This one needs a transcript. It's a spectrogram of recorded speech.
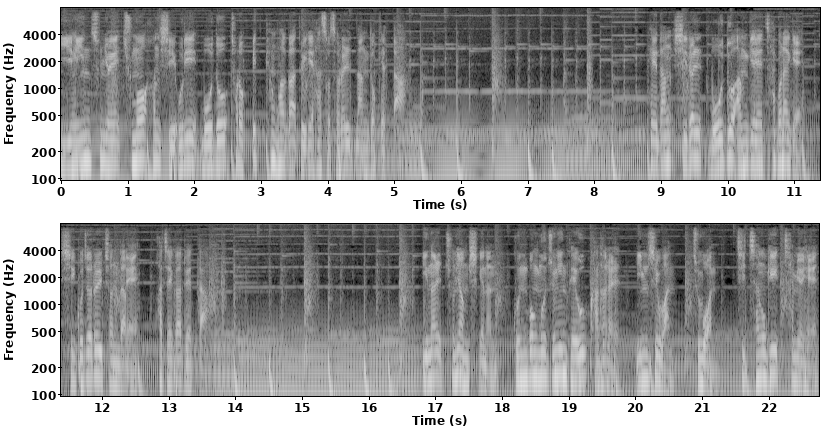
이혜인 수녀의 추모 헌시 우리 모두 초록빛 평화가 되게 하소서를 낭독했다. 해당 시를 모두 암기해 차분하게 시구절을 전달해 화제가 됐다. 이날 추념식에는 군복무 중인 배우 강하늘, 임시완, 주원, 지창욱이 참여해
